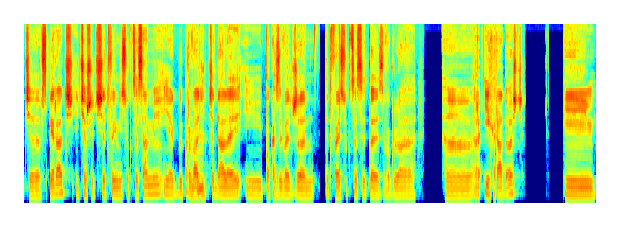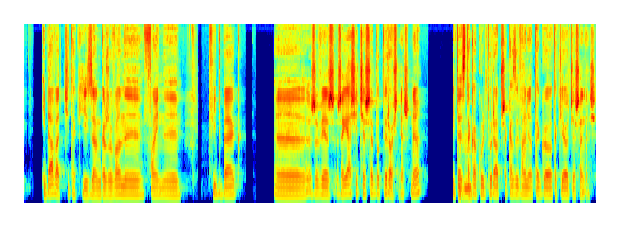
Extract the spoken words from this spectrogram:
cię wspierać i cieszyć się twoimi sukcesami i jakby prowadzić mhm. cię dalej i pokazywać, że te twoje sukcesy to jest w ogóle e, ich radość i, i dawać ci taki zaangażowany, fajny feedback, e, że wiesz, że ja się cieszę, bo ty rośniesz, nie? I to mhm. jest taka kultura przekazywania tego, takiego cieszenia się.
